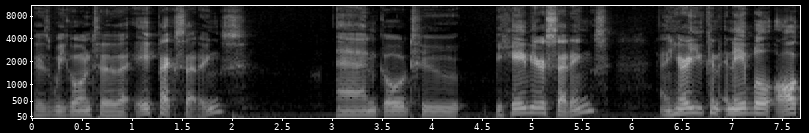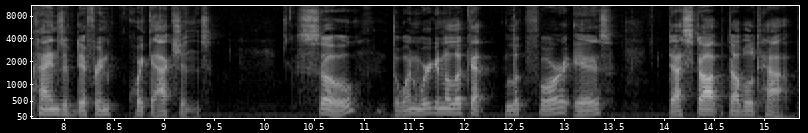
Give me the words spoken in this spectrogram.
is we go into the Apex settings and go to behavior settings and here you can enable all kinds of different quick actions. So the one we're going to look at look for is desktop double tap.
